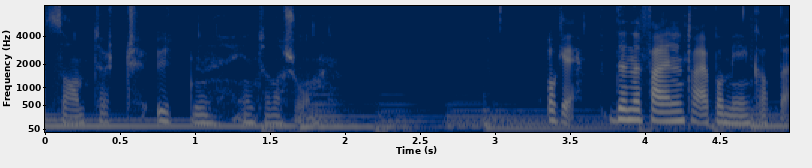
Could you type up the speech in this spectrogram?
sa han tørt, uten intonasjon. Ok, denne feilen tar jeg på min kappe.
